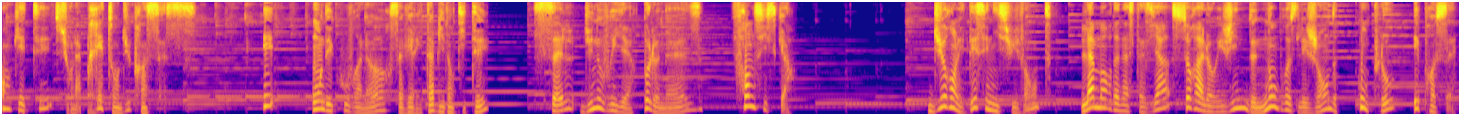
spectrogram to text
enquêter sur la prétendue princesse. Et on découvre alors sa véritable identité, celle d'une ouvrière polonaise, Franciska. Durant les décennies suivantes, la mort d'Anastasia sera à l'origine de nombreuses légendes, complots et procès.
